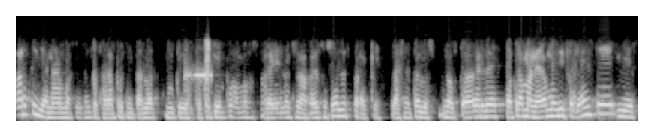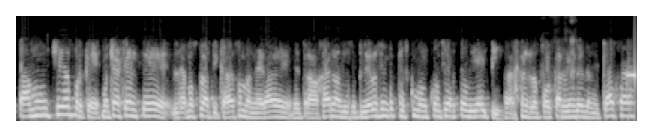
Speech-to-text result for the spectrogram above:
parte y ya nada más es empezar a presentarla, porque poco tiempo vamos a estar ahí en nuestras redes sociales para que la gente los, nos pueda ver de otra manera muy diferente y está muy chido porque mucha gente le hemos platicado esa manera de, trabajar. ¿no? Pues yo lo siento que es como un concierto VIP. lo puedo estar viendo desde mi casa,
